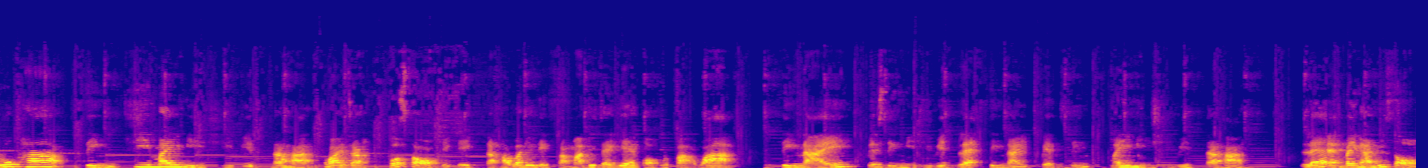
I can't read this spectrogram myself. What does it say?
รูปภาพสิ่งที่ไม่มีชีวิตนะคะพลอยจะทดสอบเด็กๆนะคะ ว่าเด็กๆสามารถที่จะแยกออกหรือเปล่าว่า สิ่งไหนเป็นสิ่งมีชีวิต และสิ่งไหนเป็นสิ่งไม่มีชีวิตนะคะ และใบงานที่สอง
